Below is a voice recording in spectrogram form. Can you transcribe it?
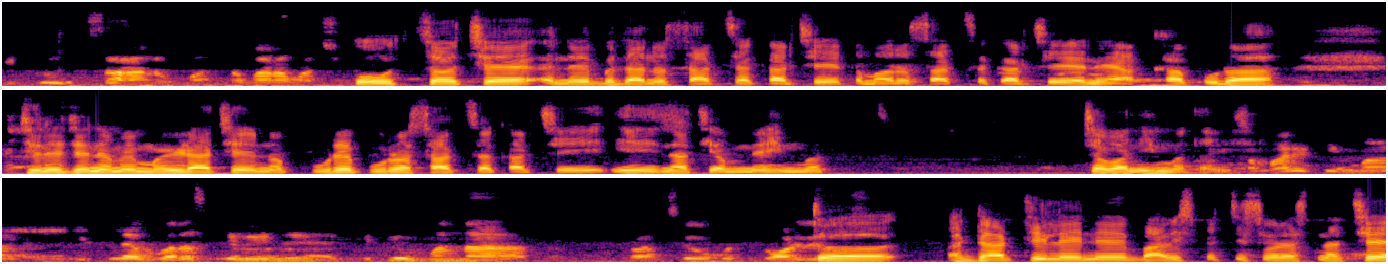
કેટલું ઉત્સાહ અને ઉમંગ તમારામાં છે? બહુ ઉત્સવ છે અને બધાનો સાથ સહકાર છે તમારો સાથ સહકાર છે અને આખા પૂરા જેને જેને અમે મળ્યા છે એનો પૂરેપૂરો સાથ સહકાર છે એનાથી અમને હિંમત જવાની હિંમત આવી છે. તમારી ટીમમાં કેટલા વર્ષથી લઈને કેટલી ઉંમરના તો અઢારથી લઈને બાવીસ પચીસ વર્ષના છે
